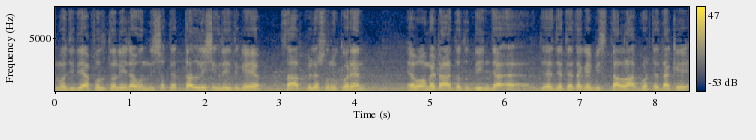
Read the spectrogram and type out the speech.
মজিদিয়া ফুলতলি এটা উনিশশো তেতাল্লিশ ইংরেজি থেকে সাহাবকুলা শুরু করেন এবং এটা যত দিন যা- যেতে থাকে বিস্তার লাভ করতে থাকে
